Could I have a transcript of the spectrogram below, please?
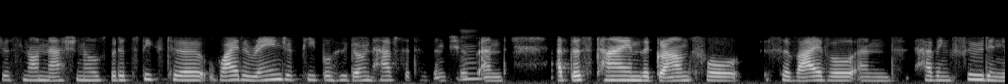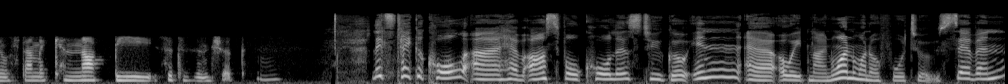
just non-nationals, but it speaks to a wider range of people who don't have citizenship, mm. and at this time the grounds for survival and having food in your stomach cannot be citizenship. Mm. Let's take a call. I have asked for callers to go in uh, 0891 104 207.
